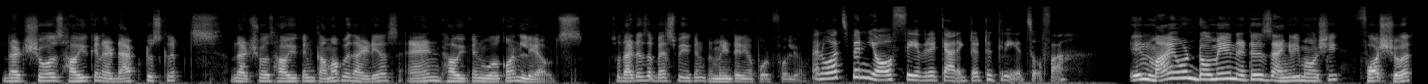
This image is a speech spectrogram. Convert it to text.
That shows how you can adapt to scripts, that shows how you can come up with ideas, and how you can work on layouts. So, that is the best way you can maintain your portfolio. And what's been your favorite character to create so far? In my own domain, it is Angry Maushi for sure.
